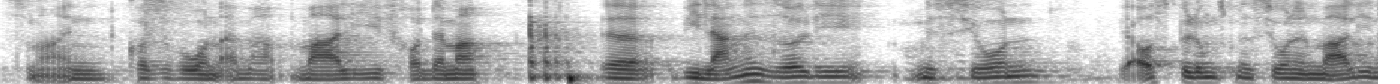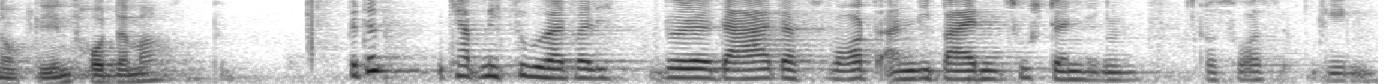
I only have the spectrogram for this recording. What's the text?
zum einen Kosovo und einmal Mali. Frau Demmer, äh, wie lange soll die Mission, die Ausbildungsmission in Mali noch gehen, Frau Demmer? Bitte? Ich habe nicht zugehört, weil ich würde da das Wort an die beiden zuständigen Ressorts geben.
